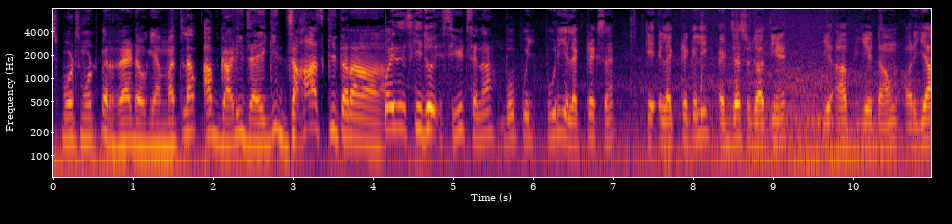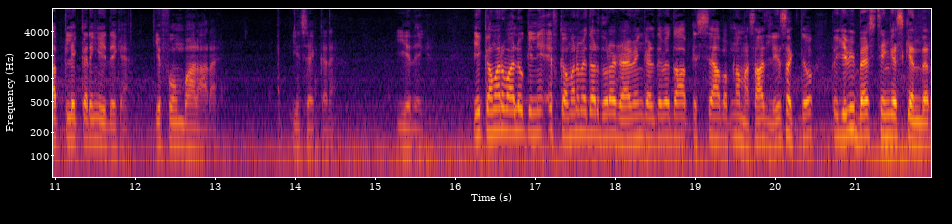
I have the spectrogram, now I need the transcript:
स्पोर्ट्स मोड पे रेड हो गया। मतलब अब गाड़ी जाएगी जहाज़ की तरह। तो इसकी जो सीट्स है ना, वो पूरी इलेक्ट्रिक्स हैं कि इलेक्ट्रिकली एडजस्ट हो जाती हैं। ये अप ये डाउन और ये आप क्लिक करेंगे, ये देखें, ये फोम बाहर आ रहा है। ये चेक करें। ये देखें। ये कमर वालों के लिए इफ़ कमर में दर्द हो रहा ड्राइविंग करते हुए तो आप इससे आप अपना मसाज ले सकते हो। तो ये भी बेस्ट थिंग है इसके अंदर।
